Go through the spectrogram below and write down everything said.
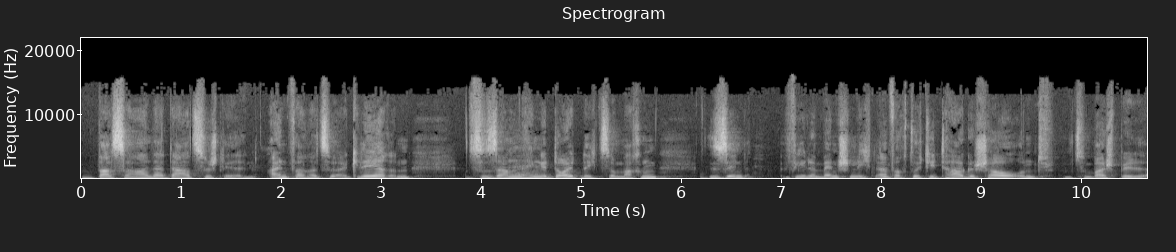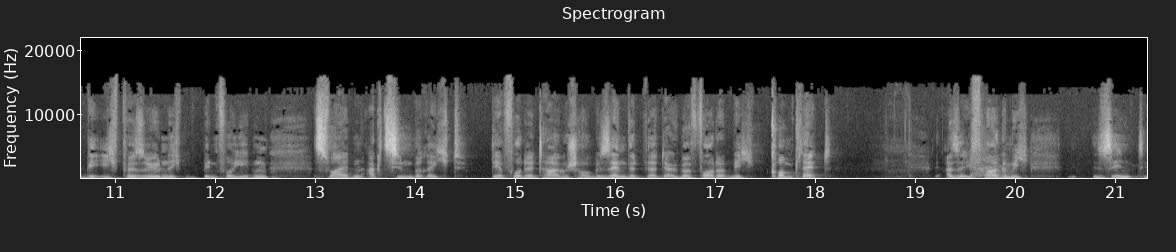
basaler darzustellen, einfacher zu erklären, Zusammenhänge deutlich zu machen, sind viele Menschen nicht einfach durch die Tagesschau und zum Beispiel, wie ich persönlich bin vor jedem zweiten Aktienbericht, der vor der Tagesschau gesendet wird, der überfordert mich komplett. Also ich frage mich, sind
